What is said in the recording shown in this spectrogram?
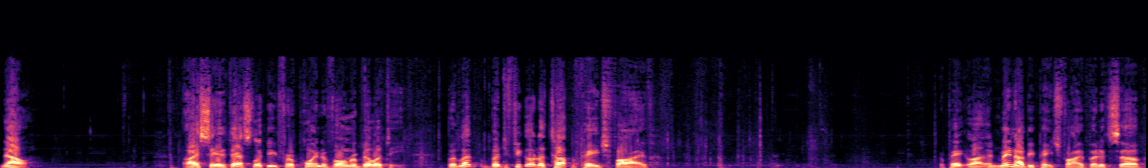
Now, I say that that's looking for a point of vulnerability. But, let, but if you go to the top of page 5, or page, well, it may not be page 5, but it's, uh,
